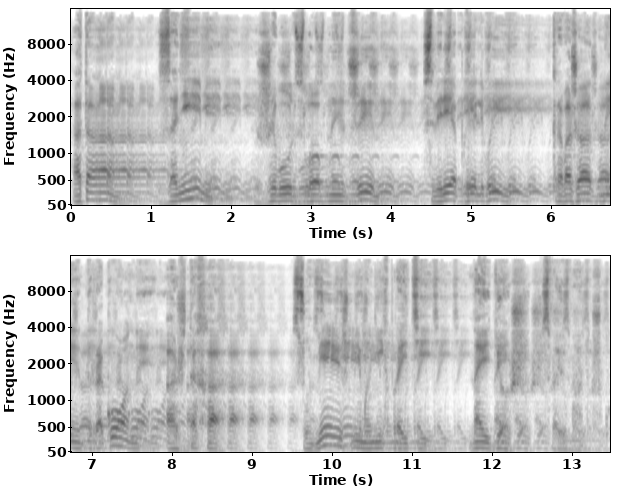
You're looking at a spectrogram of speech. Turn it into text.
А там, за ними, живут злобные джинны, свирепые львы, кровожадные драконы, аждаха. Сумеешь мимо них пройти, найдешь свою матушку.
